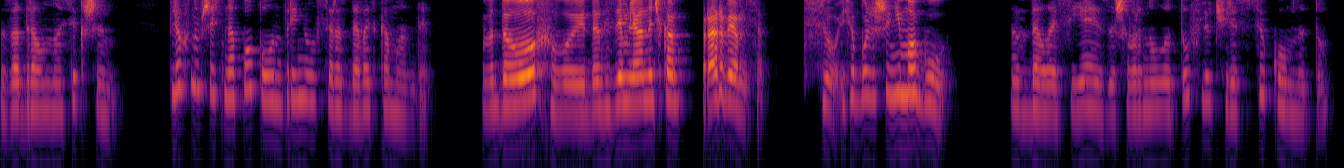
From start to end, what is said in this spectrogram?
Задрал носик Шин. Плюхнувшись на попу, он принялся раздавать команды. «Вдох, выдох, земляночка, прорвемся!» «Все, я больше не могу!» Сдалась я и зашвырнула туфлю через всю комнату.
